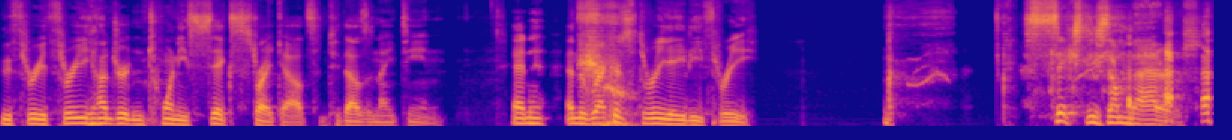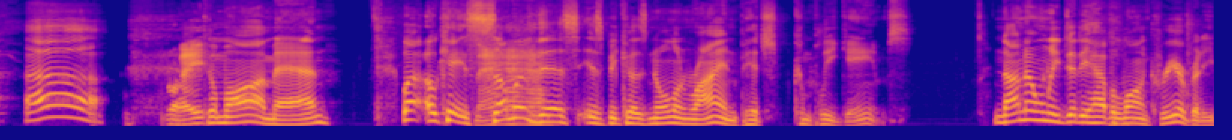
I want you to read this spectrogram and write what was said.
who threw 326 strikeouts in 2019, and and the record's 383. 60 some batters, right? Come on, man. Well, okay, some of this is because Nolan Ryan pitched complete games. Not only did he have a long career, but he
